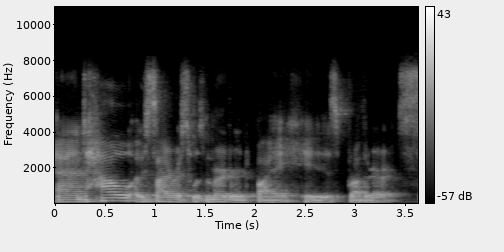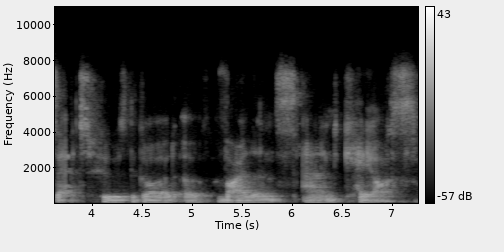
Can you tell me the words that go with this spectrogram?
and how Osiris was murdered by his brother Set, who is the god of violence and chaos.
